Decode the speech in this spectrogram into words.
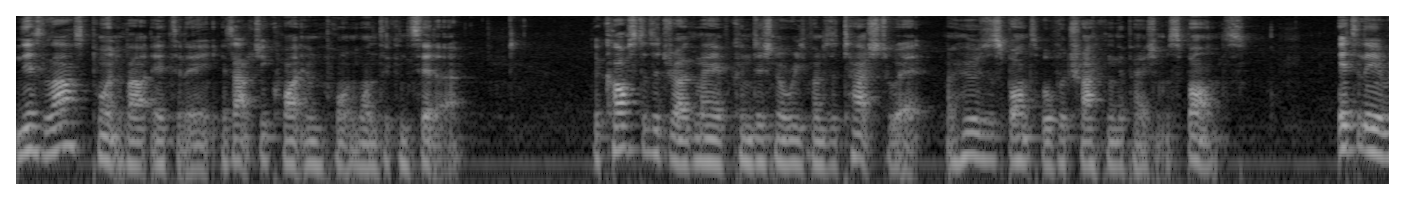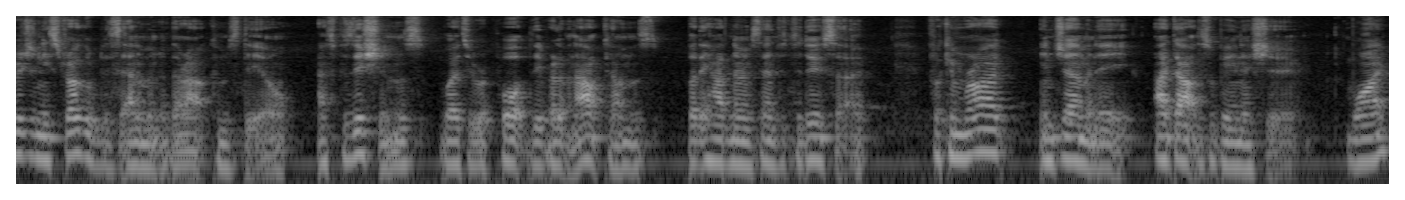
This last point about Italy is actually quite an important one to consider. The cost of the drug may have conditional refunds attached to it, but who is responsible for tracking the patient response? Italy originally struggled with this element of their outcomes deal, as physicians were to report the relevant outcomes, but they had no incentive to do so. For Kymriah in Germany, I doubt this will be an issue. Why?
